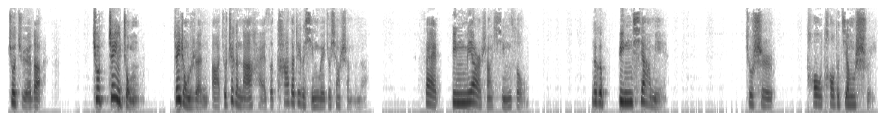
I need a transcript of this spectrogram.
就觉得，就这种这种人啊，就这个男孩子他的这个行为就像什么呢？在冰面上行走，那个冰下面就是滔滔的江水，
